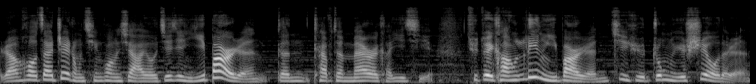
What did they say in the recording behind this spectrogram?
然后在这种情况下，有接近一半人跟 Captain America 一起去对抗另一半人继续忠于 Shield 的人。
